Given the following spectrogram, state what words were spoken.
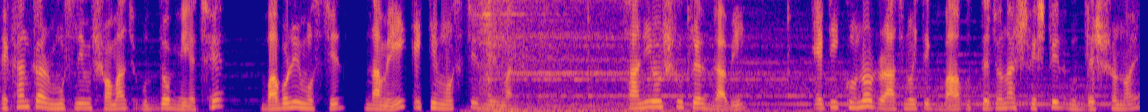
এখানকার মুসলিম সমাজ উদ্যোগ নিয়েছে বাবরি মসজিদ নামেই একটি মসজিদ নির্মাণ। স্থানীয় সূত্রের দাবি এটি কোনো রাজনৈতিক বা উত্তেজনা সৃষ্টির উদ্দেশ্য নয়,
